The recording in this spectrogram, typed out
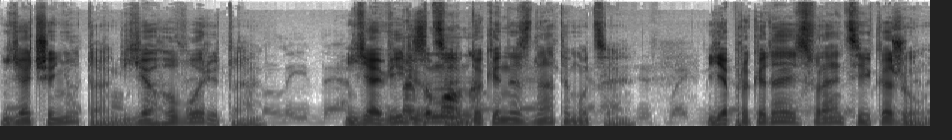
Я чиню так, я говорю так. Я вірю в це, Безумовно. доки не знатиму це. Я прокидаюсь вранці і кажу:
